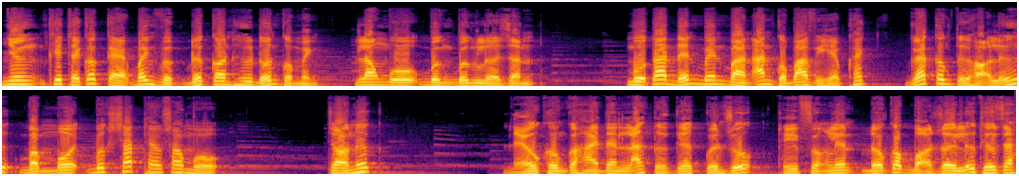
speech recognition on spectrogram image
Nhưng khi thấy có kẻ bênh vực đứa con hư đốn của mình, lòng mụ bừng bừng lửa giận. Mụ ta đến bên bàn ăn của ba vị hiệp khách, gác công tử họ lữ bầm môi bước sát theo sau mụ. Cho nước. Nếu không có hai tên lãng tử kia quyến rũ, thì Phượng Liên đâu có bỏ rơi lữ thiếu ra.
